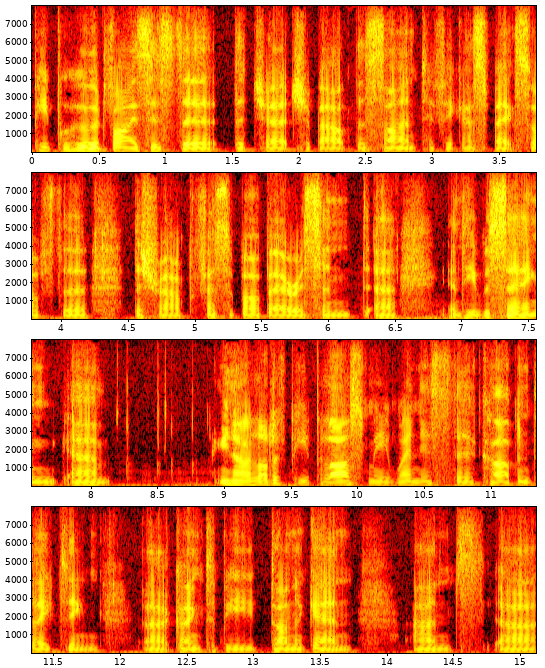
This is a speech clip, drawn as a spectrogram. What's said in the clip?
people who advises the, the church about the scientific aspects of the, the shroud, Professor Barberis, and uh, and he was saying um, you know, a lot of people ask me when is the carbon dating uh, going to be done again, and uh,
